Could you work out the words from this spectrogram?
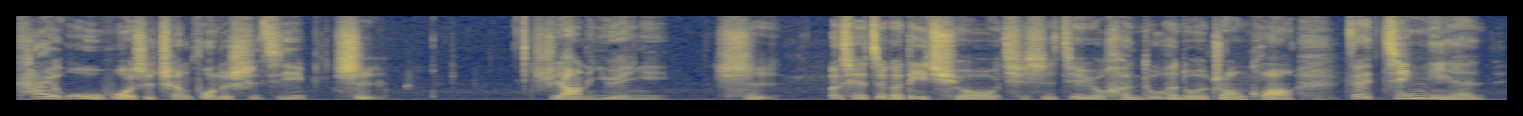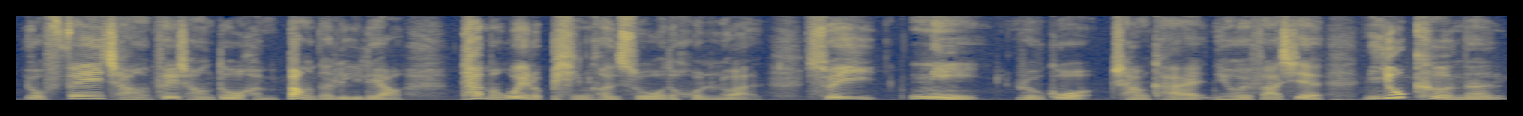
开悟或是成佛的时机。是，只要你愿意。是，而且这个地球其实借有很多很多的状况，在今年有非常非常多很棒的力量，他们为了平衡所有的混乱，所以。你如果敞开，你会发现，你有可能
